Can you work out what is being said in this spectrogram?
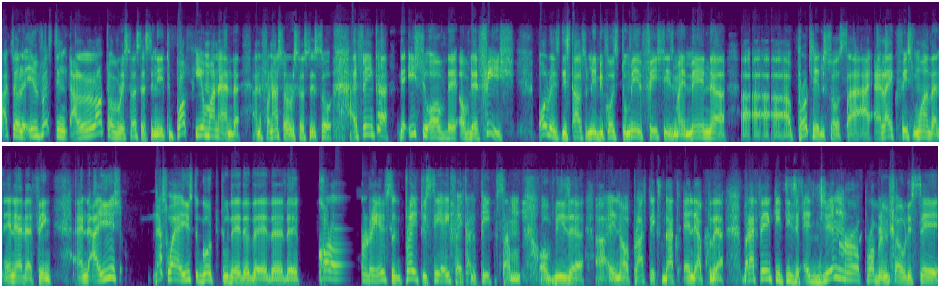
actually investing a lot of resources in it, both human and and financial resources. So I think uh, the issue of the of the fish always disturbs me because to me fish is my main uh, uh, uh, uh protein source. I, I like fish more than any other thing, and I use that's why I used to go to the the the the, the coral to try to see if I can pick some of these, uh, uh, you know, plastics that end up there. But I think it is a general problem, if I would say,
